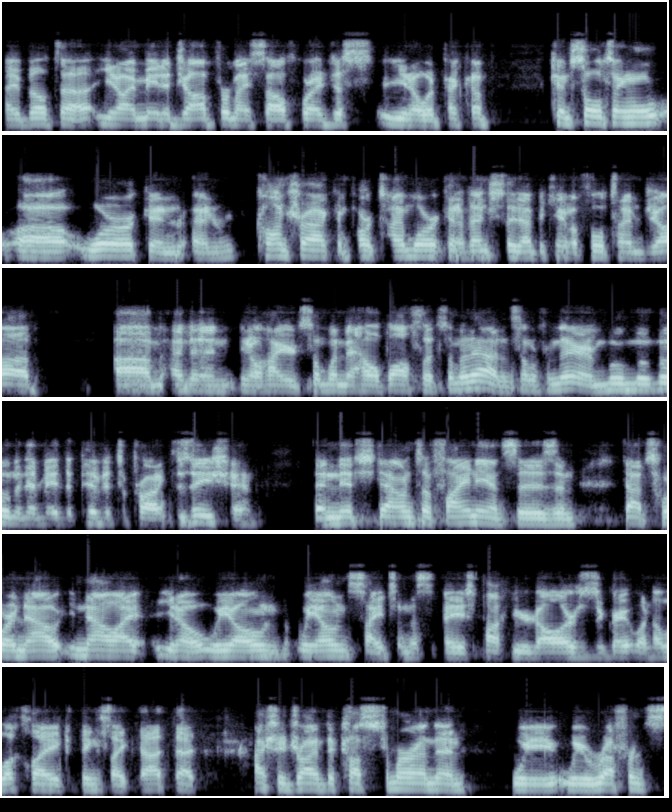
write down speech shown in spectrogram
I built a, you know, I made a job for myself where I just, you know, would pick up consulting uh, work and, and contract and part-time work and eventually that became a full-time job. Um, and then you know hired someone to help offset some of that and someone from there and boom boom boom and then made the pivot to productization and niche down to finances, and that's where now now I you know we own we own sites in the space. Pocket Your Dollars is a great one to look like things like that that actually drive the customer, and then we we reference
